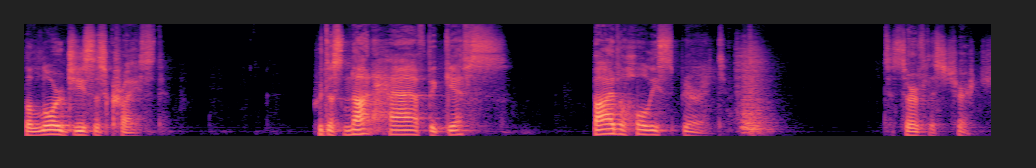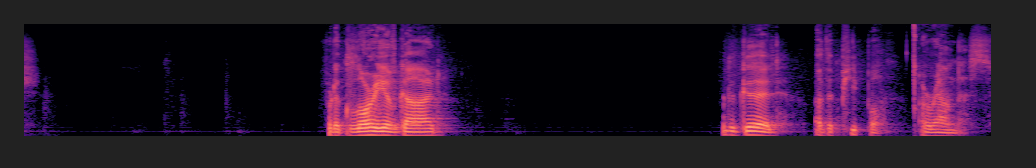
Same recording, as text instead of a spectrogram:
the Lord Jesus Christ who does not have the gifts by the Holy Spirit to serve this church for the glory of God, for the good of the people around us.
